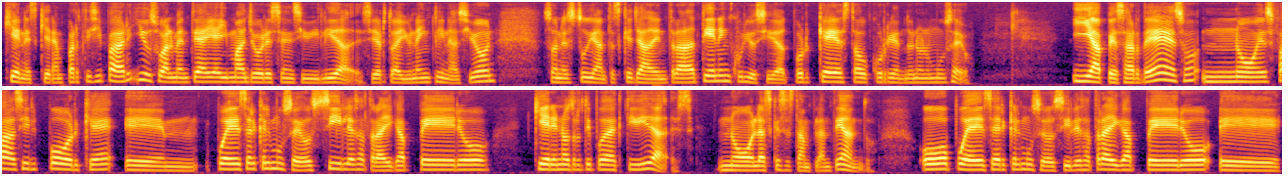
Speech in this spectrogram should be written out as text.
quienes quieran participar y usualmente ahí hay mayores sensibilidades, ¿cierto? Hay una inclinación, son estudiantes que ya de entrada tienen curiosidad por qué está ocurriendo en un museo. Y a pesar de eso, no es fácil porque em, puede ser que el museo sí les atraiga, pero quieren otro tipo de actividades, no las que se están planteando o puede ser que el museo sí les atraiga, pero eh,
